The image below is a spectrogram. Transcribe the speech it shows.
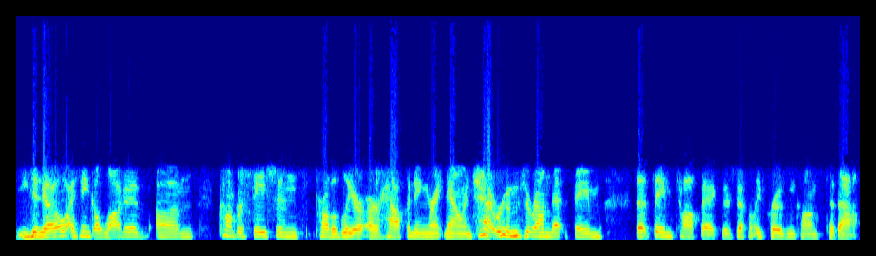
You know, I think a lot of um, conversations probably are, are happening right now in chat rooms around that same that same topic. There's definitely pros and cons to that.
